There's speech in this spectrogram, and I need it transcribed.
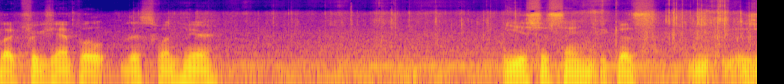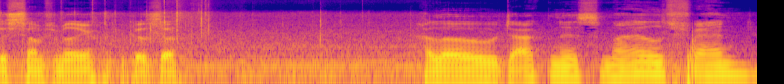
Like for example, this one here. Used to sing. It goes. Does this sound familiar? Because. Uh, Hello, darkness, my old friend.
